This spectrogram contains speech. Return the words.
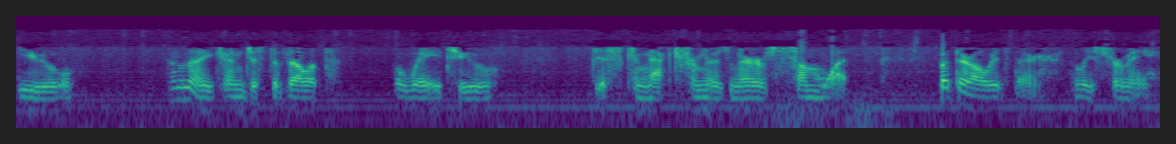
you I don't know, you can just develop a way to disconnect from those nerves somewhat. But they're always there, at least for me.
